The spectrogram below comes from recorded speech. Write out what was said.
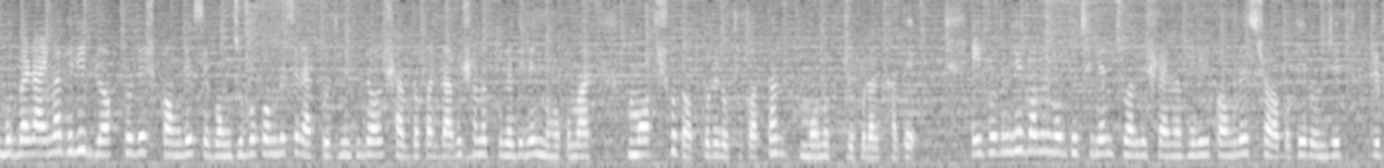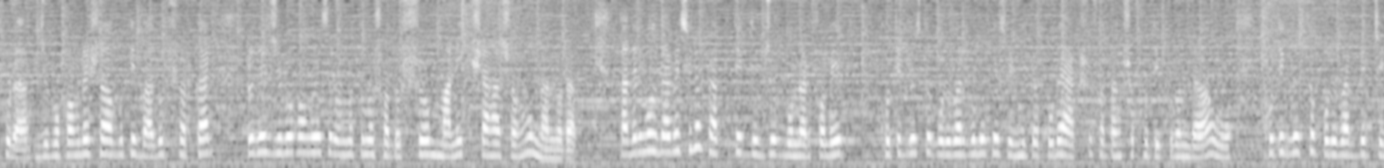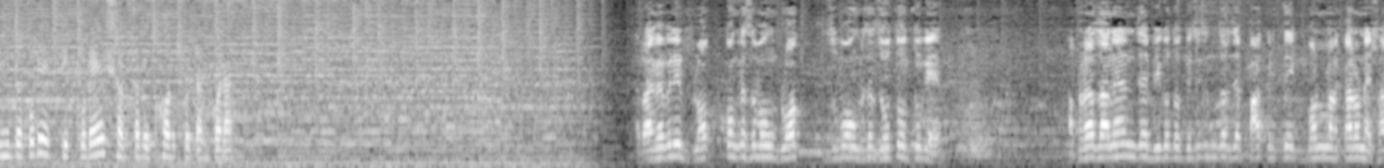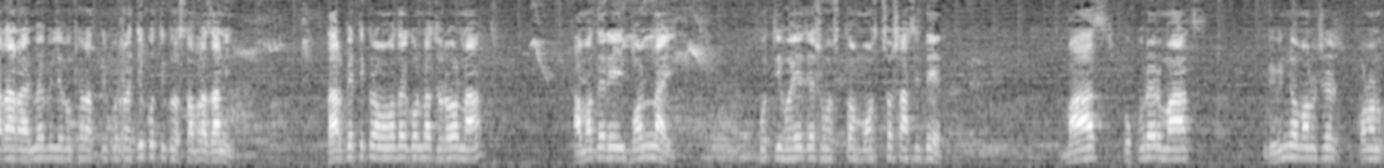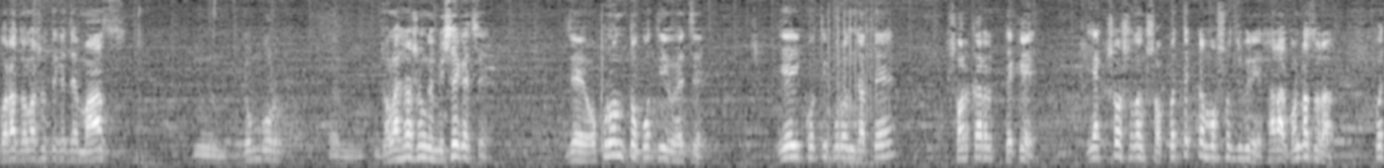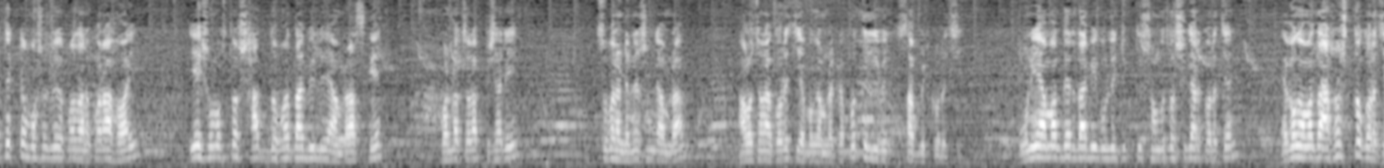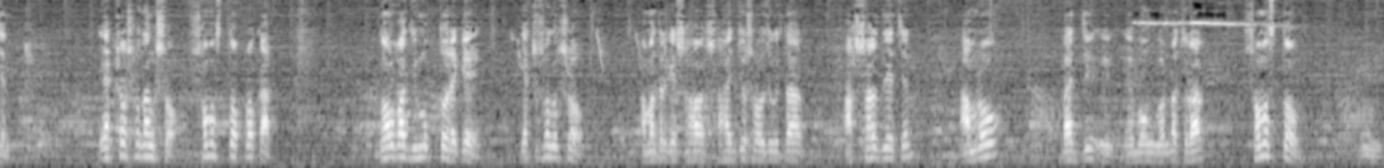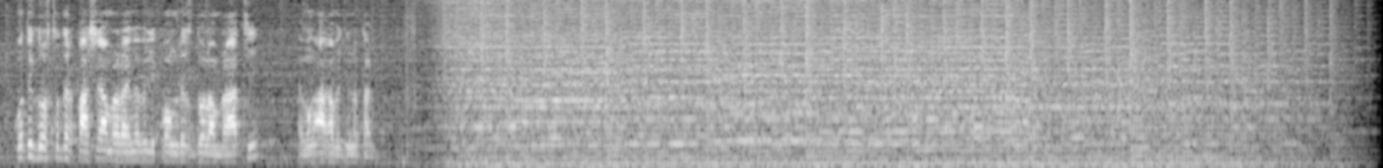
বুধবার রাইমাভেলি ব্লক প্রদেশ কংগ্রেস এবং যুব কংগ্রেসের এক প্রতিনিধি দল সাত দফার দাবি সনদ তুলে দিলেন মহকুমার মৎস্য দপ্তরের অধিকর্তা মনোজ ত্রিপুরার খাতে। এই প্রতিনিধি দলের মধ্যে ছিলেন চুয়াল্লিশ রাইমাভেলির কংগ্রেস সভাপতি রঞ্জিত ত্রিপুরা, যুব কংগ্রেস সভাপতি বাদুক সরকার, প্রদেশ যুব কংগ্রেসের অন্যতম সদস্য মানিক সাহা সহ অন্যান্যরা। তাদের মূল দাবি ছিল প্রাকৃতিক দুর্যোগ বন্যার ফলে ক্ষতিগ্রস্ত পরিবারগুলোকে চিহ্নিত করে একশো শতাংশ ক্ষতিপূরণ দেওয়া ও ক্ষতিগ্রস্ত পরিবারদের চিহ্নিত করে একটি করে সরকারি ঘর প্রদান করা। রাইমাবেলির ব্লক কংগ্রেস এবং ব্লক যুব কংগ্রেসের যৌথ উদ্যোগে আপনারা জানেন যে বিগত কিছুদিন ধরে যে প্রাকৃতিক বন্যার কারণে সারা রাইমাবিলি এবং সারা ত্রিপুরা রাজ্যে ক্ষতিগ্রস্ত, আমরা জানি। তার ব্যতিক্রম আমাদের গন্ডাচড়াও না। আমাদের এই বন্যায় ক্ষতি হয়ে যে সমস্ত মৎস্য চাষিদের মাছ, পুকুরের মাছ, বিভিন্ন মানুষের খনন করা, জলাশয় থেকে যে মাছ ডুম্বুর জলাশয়ের সঙ্গে মিশে গেছে, যে অপুরন্ত ক্ষতি হয়েছে, এই ক্ষতিপূরণ যাতে সরকার থেকে একশো শতাংশ, প্রত্যেকটা মৎস্যজীবীর সারা ঘণ্টাচড়া প্রত্যেকটা মৎস্যজীবী প্রদান করা হয়, এই সমস্ত সাত দফা দাবি নিয়ে আমরা আজকে ঘণ্টাচড়া ফিশারি সুপারিনটেন্ডেন্টের সঙ্গে আমরা আলোচনা করেছি এবং আমরা একটা প্রতিলিপি সাবমিট করেছি। উনি আমাদের দাবিগুলি যুক্তিসঙ্গত স্বীকার করেছেন। এবং আমাদের আশ্বস্ত করেছেন। একশো শতাংশ সমস্ত প্রকার দলবাজি মুক্ত রেখে একশো শতাংশ আমাদেরকে সাহা- সাহায্য সহযোগিতার আশ্বাস দিয়েছেন। আমরাও রাজ্যে এবং ঘণ্টাচড়ার সমস্ত ক্ষতিগ্রস্তদের পাশে আমরা রাইমাবেলি কংগ্রেস দল আমরা আছি এবং আগামী দিনও থাকব।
